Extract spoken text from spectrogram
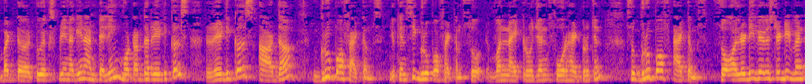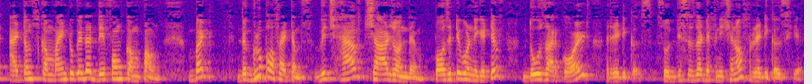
but uh, to explain again I'm telling what are the radicals. Radicals are the group of atoms. You can see group of atoms. So one nitrogen four hydrogen. So group of atoms. So already we have studied when atoms combine together they form compound. But the group of atoms which have charge on them positive or negative those are called radicals. So this is the definition of radicals here.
